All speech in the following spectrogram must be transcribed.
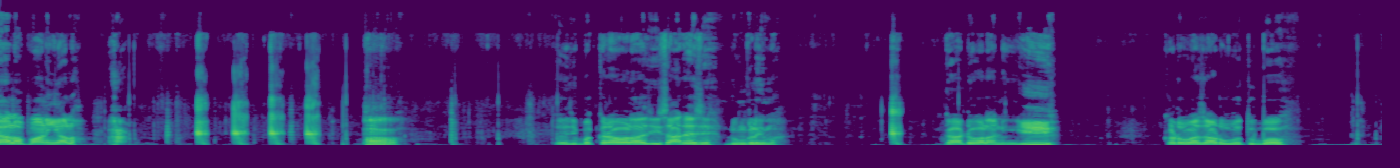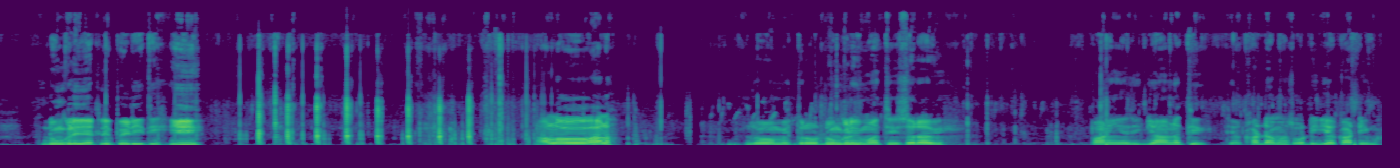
હાલો પાણી, હાલો. તો હજી બકરાવાળા હજી સારે છે ડુંગળીમાં. ગાઢવાળાની. ઈ. કડવા ઝાડું હતું બહુ. ડુંગળી એટલી પડી હતી. ઈ. હાલો હાલો. જો મિત્રો, ડુંગળીમાંથી સરાવી. પાણી હજી ગયા નથી. ત્યાં ખાડામાં સોટી ગયા કાટીમાં.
